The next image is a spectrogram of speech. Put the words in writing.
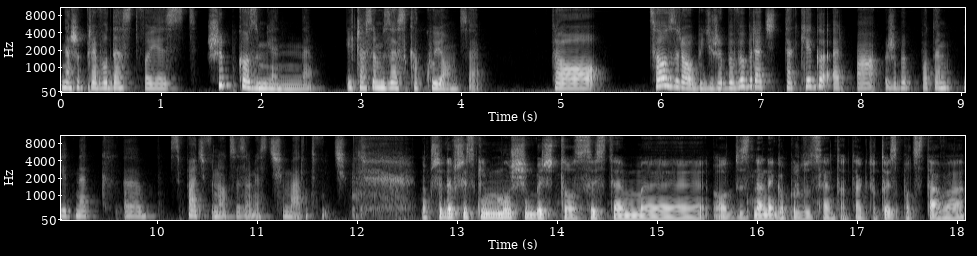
nasze prawodawstwo jest szybko zmienne i czasem zaskakujące, to co zrobić, żeby wybrać takiego ERPA, żeby potem jednak y, spać w nocy zamiast się martwić? No przede wszystkim musi być to system y, od znanego producenta, tak? To, to jest podstawa,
